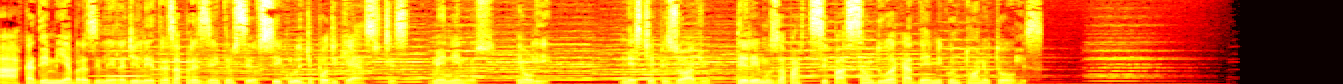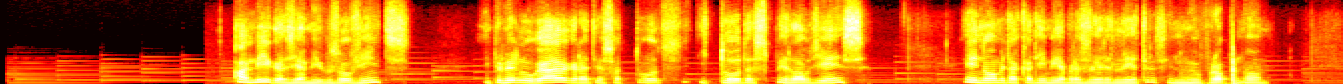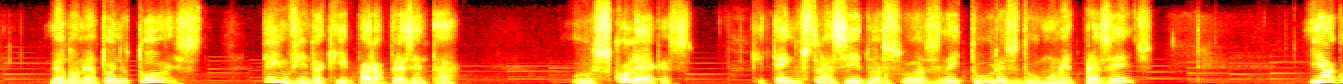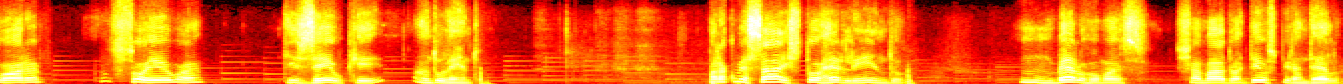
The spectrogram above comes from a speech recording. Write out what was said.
A Academia Brasileira de Letras apresenta o seu ciclo de podcasts, Meninos, eu li. Neste episódio, teremos a participação do acadêmico Antônio Torres. Amigas e amigos ouvintes, em primeiro lugar, agradeço a todos e todas pela audiência, em nome da Academia Brasileira de Letras e no meu próprio nome. Meu nome é Antônio Torres, tenho vindo aqui para apresentar os colegas que têm nos trazido as suas leituras do momento presente. E agora sou eu a dizer o que ando lendo. Para começar, estou relendo um belo romance chamado Adeus Pirandello,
